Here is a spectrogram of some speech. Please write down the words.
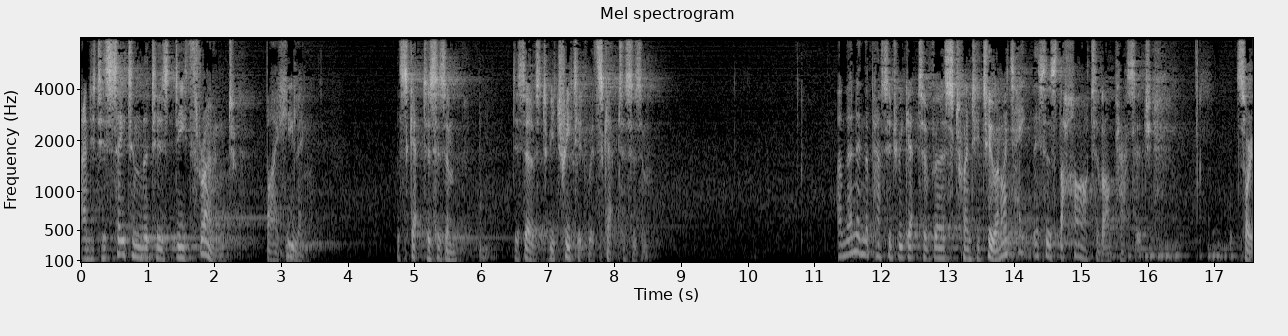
and it is Satan that is dethroned by healing. The skepticism deserves to be treated with skepticism. And then in the passage we get to verse 22, and I take this as the heart of our passage. Sorry,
